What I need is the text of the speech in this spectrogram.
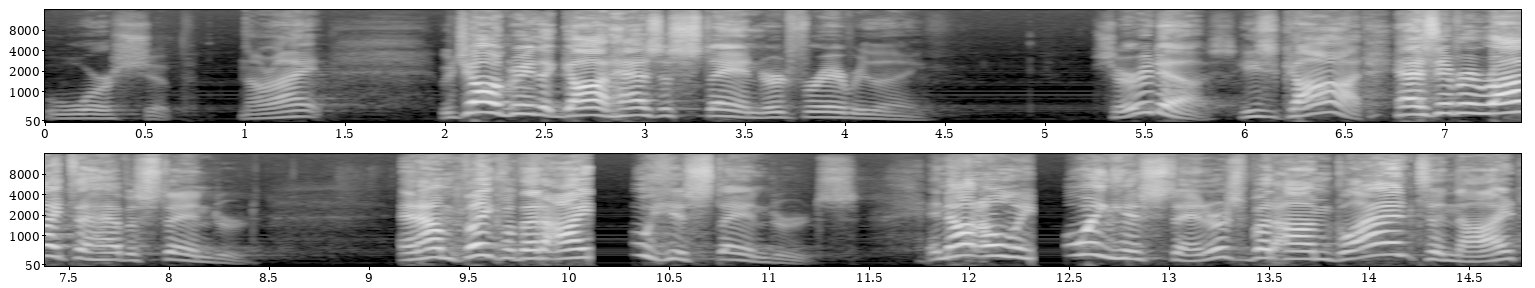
worship. All right? Would y'all agree that God has a standard for everything? Sure, He does. He's God, has every right to have a standard. And I'm thankful that I know His standards. And not only knowing His standards, but I'm glad tonight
